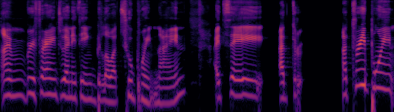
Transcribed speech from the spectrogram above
I'm referring to anything below a 2.9. I'd say a th- a 3.2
